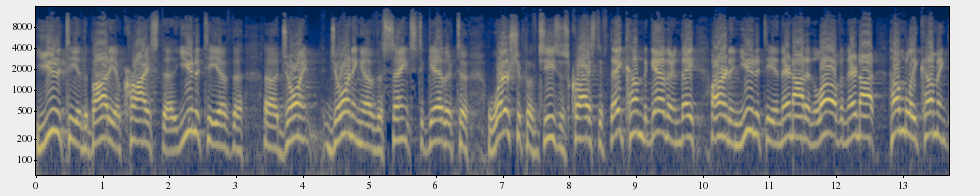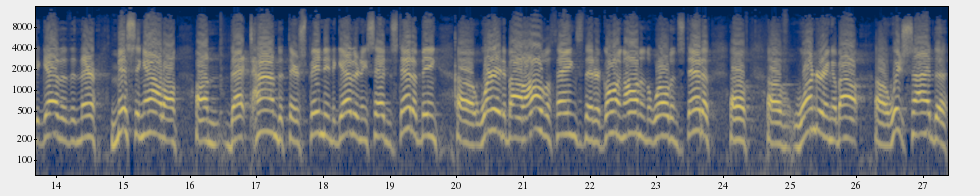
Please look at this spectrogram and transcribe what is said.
unity of the body of Christ, the unity of the uh, joint joining of the saints together to worship of Jesus Christ. If they come together and they aren't in unity and they're not in love and they're not humbly coming together, then they're missing out on on that time that they're spending together. And he said, instead of being uh, worried about all the things that are going on in the world, instead of of, of wondering about uh, which side the,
